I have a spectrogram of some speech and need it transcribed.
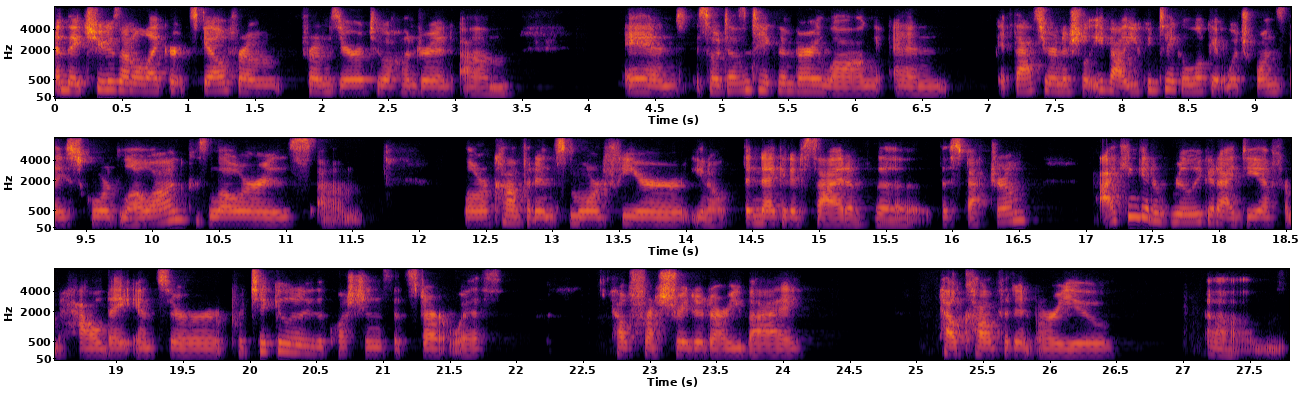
And they choose on a likert scale from from 0 to 100 um, and so it doesn't take them very long. And if that's your initial eval you can take a look at which ones they scored low on because lower is um, lower confidence, more fear, you know, the negative side of the the spectrum, I can get a really good idea from how they answer particularly the questions that start with how frustrated are you by? How confident are you? Um,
